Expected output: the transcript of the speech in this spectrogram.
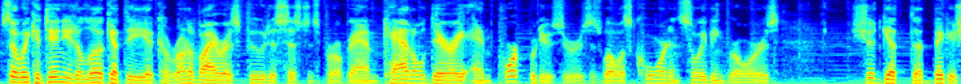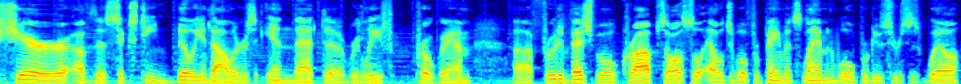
So we continue to look at the coronavirus food assistance program. Cattle, dairy, and pork producers, as well as corn and soybean growers, should get the biggest share of the $16 billion in that uh, relief program. Uh, fruit and vegetable crops also eligible for payments, lamb and wool producers as well.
